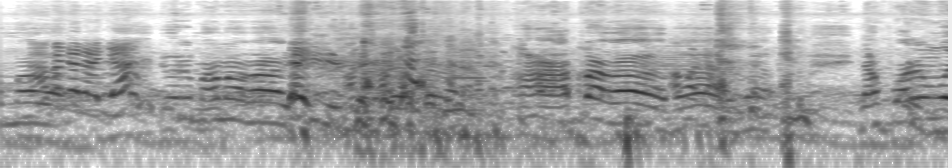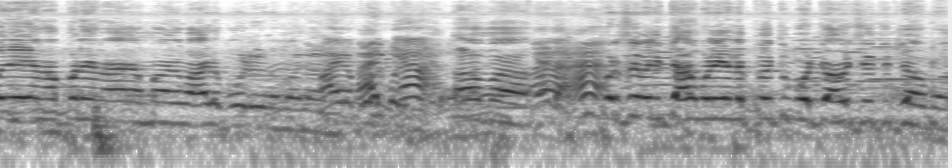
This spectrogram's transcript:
அம்மாவா? இவரு மாமாவா? அப்பாவா? அப்பா, அப்பா. நான் பிறக்கும் போதே எங்க அப்பனை எங்க அம்மா வாயில போட்டியா? ஆமா. பிரசவ வலி தாங்க என்ன பெத்து போட்டு அவ செத்துட்டாமா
